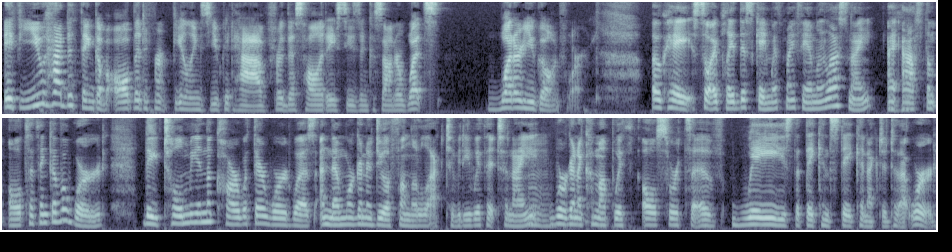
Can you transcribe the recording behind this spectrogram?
if you had to think of all the different feelings you could have for this holiday season, Cassandra, what's what are you going for? Okay, so I played this game with my family last night. I mm-hmm. asked them all to think of a word. They told me in the car what their word was, and then we're going to do a fun little activity with it tonight. Mm. We're going to come up with all sorts of ways that they can stay connected to that word,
